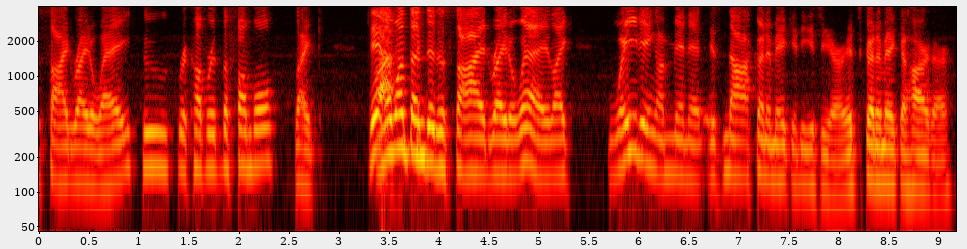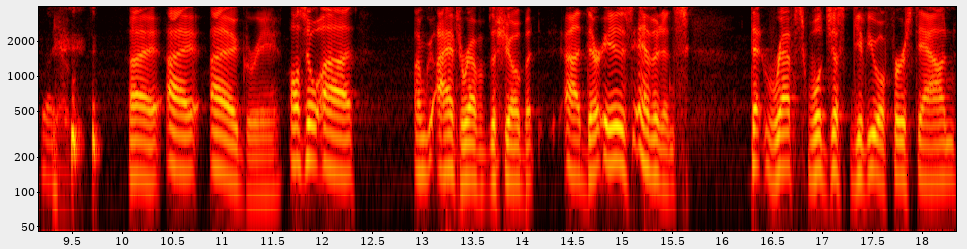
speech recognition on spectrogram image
decide right away who recovered the fumble. Like, Yeah. I want them to decide right away. Like, waiting a minute is not going to make it easier. It's going to make it harder. Like, I, I, I agree. Also, uh, I'm, I have to wrap up the show, but uh, there is evidence that refs will just give you a first down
